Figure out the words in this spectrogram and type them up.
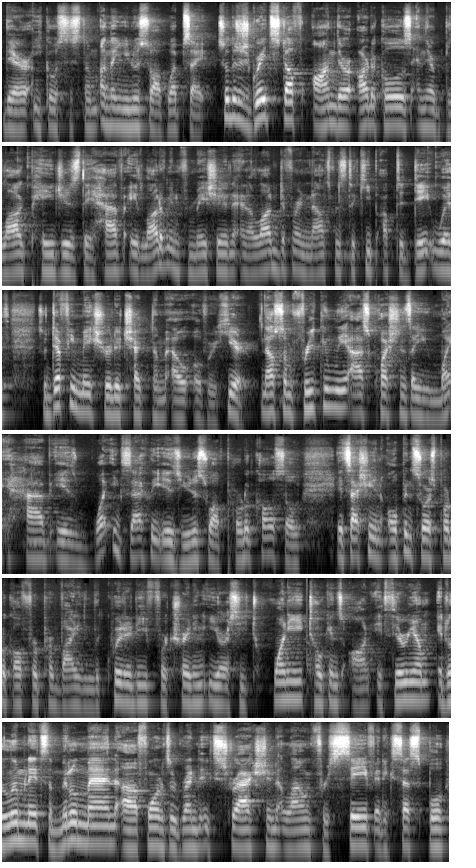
their ecosystem on the Uniswap website. So there's great stuff on their articles and their blog pages. They have a lot of information and a lot of different announcements to keep up to date with. So definitely make sure to check them out over here. Now, some frequently asked questions that you might have is what exactly is Uniswap protocol? So it's actually an open source protocol for providing liquidity for trading ERC20 tokens on Ethereum. It eliminates the middleman uh, forms of rent extraction, allowing for safe and accessible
